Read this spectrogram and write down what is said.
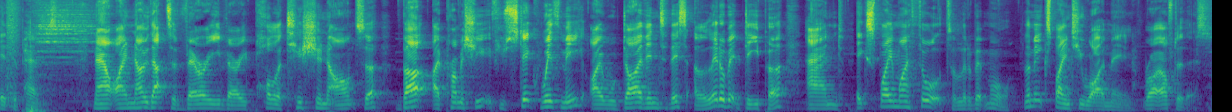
it depends. Now, I know that's a very, very politician answer, but I promise you, if you stick with me, I will dive into this a little bit deeper and explain my thoughts a little bit more. Let me explain to you what I mean right after this.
